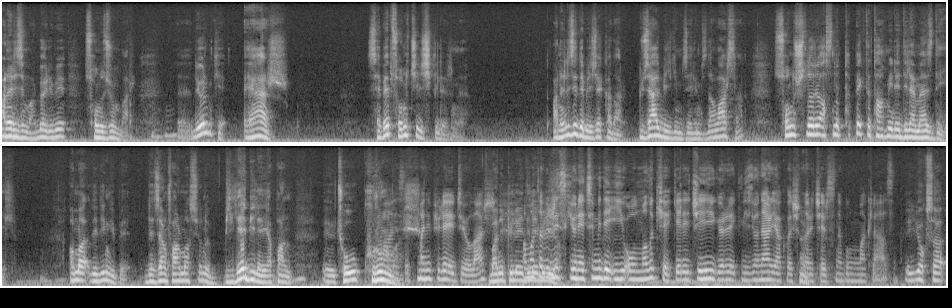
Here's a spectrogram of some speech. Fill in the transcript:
analizim var. Böyle bir sonucum var. E, diyorum ki eğer sebep sonuç ilişkilerini analiz edebilecek kadar güzel bilgimiz elimizde varsa sonuçları aslında pek de tahmin edilemez değil. Ama dediğim gibi dezenformasyonu bile bile yapan e, çoğu kurum Maalesef var. manipüle ediyorlar. Manipüle Ama tabii risk yönetimi de iyi olmalı ki geleceği görerek vizyoner yaklaşımlar Evet. içerisinde bulunmak lazım. E, Yoksa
